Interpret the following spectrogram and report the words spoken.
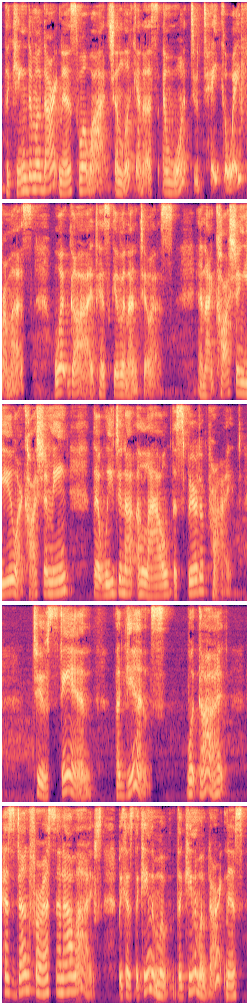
the kingdom of darkness will watch and look at us and want to take away from us what God has given unto us. And I caution you, I caution me that we do not allow the spirit of pride to stand against what God has done for us in our lives. Because the kingdom of the kingdom of darkness,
